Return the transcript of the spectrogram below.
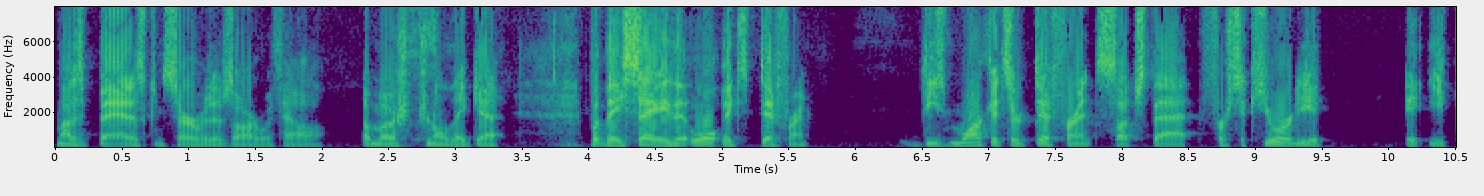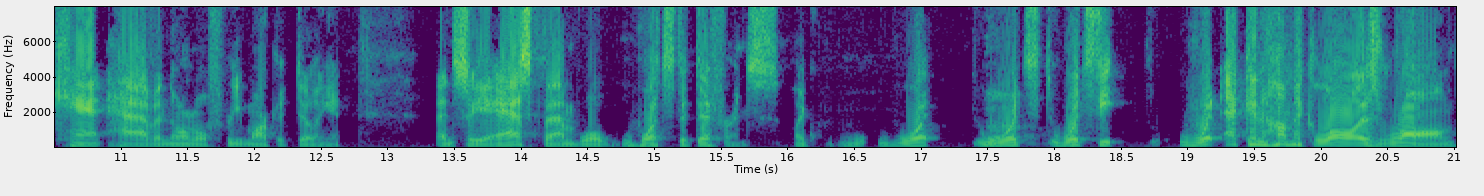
not as bad as conservatives are with how emotional they get. But they say that well it's different. These markets are different such that for security it, it you can't have a normal free market doing it. And so you ask them well what's the difference? Like wh- what what's what's the what economic law is wrong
